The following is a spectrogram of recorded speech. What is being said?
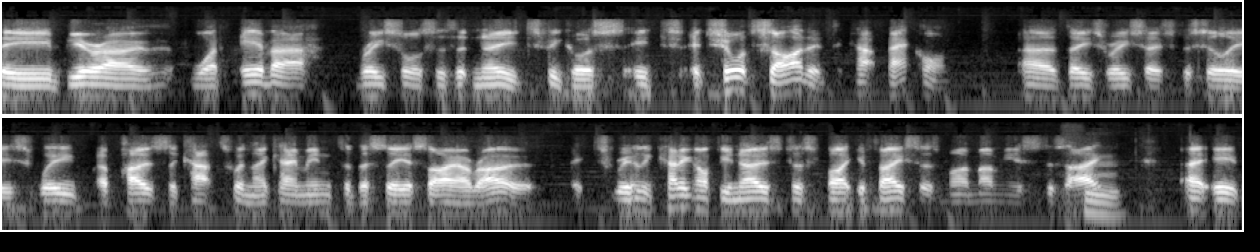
the bureau whatever resources it needs because it's it's short-sighted to cut back on uh, these research facilities. We opposed the cuts when they came in for the CSIRO. It's really cutting off your nose to spite your face, as my mum used to say. Mm. Uh, it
